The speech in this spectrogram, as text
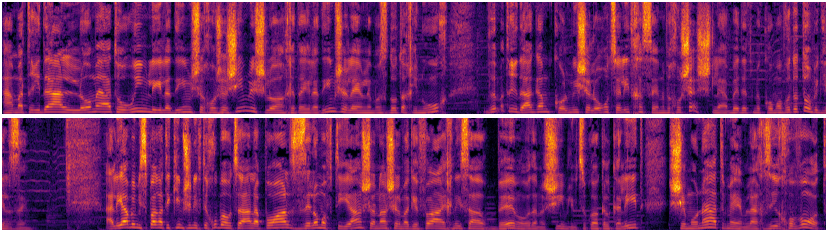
המטרידה לא מעט הורים לילדים שחוששים לשלוח את הילדים שלהם למוסדות החינוך, ומטרידה גם כל מי שלא רוצה להתחסן וחושש לאבד את מקום עבודתו בגלל זה. עלייה במספר התיקים שנפתחו בהוצאה לפועל זה לא מפתיע, שנה של מגפה הכניסה הרבה מאוד אנשים למצוקה כלכלית שמונעת מהם להחזיר חובות.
